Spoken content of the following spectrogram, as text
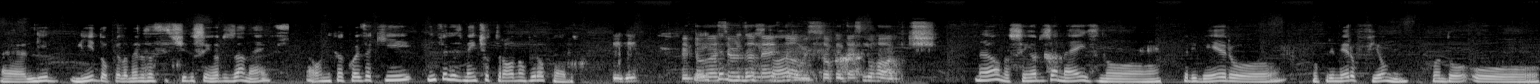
é, lido, ou pelo menos assistido O Senhor dos Anéis. A única coisa é que, infelizmente, o Troll não virou pedra. Uhum. Então não é Senhor dos Anéis, história... não, isso só acontece no Hobbit. Não, no Senhor dos Anéis, no primeiro no primeiro filme, quando o,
